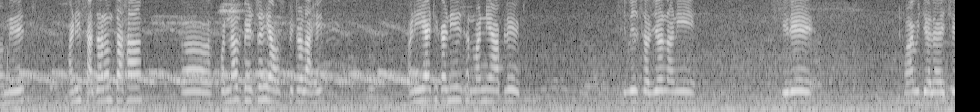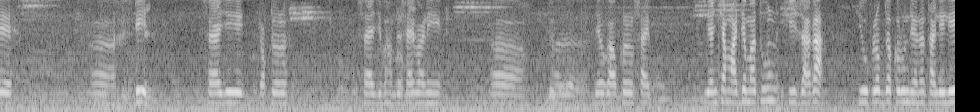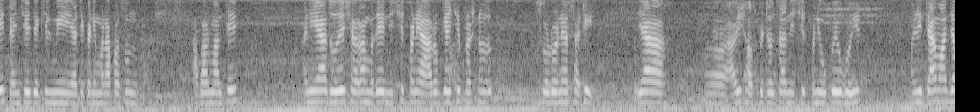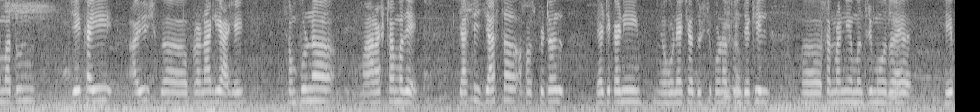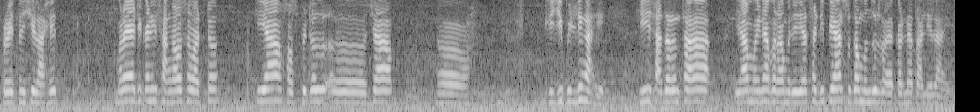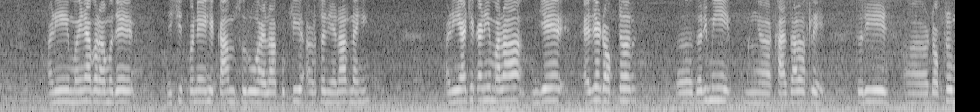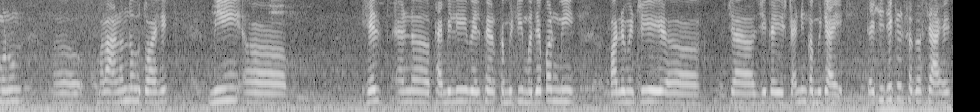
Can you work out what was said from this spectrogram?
मिळेल. आणि साधारणत पन्नास बेडचं हे हॉस्पिटल आहे. आणि या ठिकाणी सन्मान्य आपले सिव्हिल सर्जन आणि हिरे महाविद्यालयाचे डीन सयाजी डॉक्टर सयाजी भांबरे साहेब आणि देवगावकर साहेब यांच्या माध्यमातून ही जागा ही उपलब्ध करून देण्यात आलेली आहे. त्यांचे देखील मी या ठिकाणी मनापासून आभार मानते. आणि या धुळे शहरामध्ये निश्चितपणे आरोग्याचे प्रश्न सोडवण्यासाठी या आयुष हॉस्पिटलचा निश्चितपणे उपयोग होईल. आणि त्या माध्यमातून जे काही आयुष प्रणाली आहे संपूर्ण महाराष्ट्रामध्ये जास्तीत जास्त हॉस्पिटल या ठिकाणी होण्याच्या दृष्टिकोनातून देखील सन्माननीय मंत्री महोदय हे प्रयत्नशील आहेत. मला या ठिकाणी सांगावंसं वाटतं की या हॉस्पिटलच्या ही जी बिल्डिंग आहे ही साधारणतः या महिन्याभरामध्ये याचा डी पी आरसुद्धा मंजूर करण्यात आलेला आहे. आणि महिन्याभरामध्ये निश्चितपणे हे काम सुरू व्हायला कुठली अडचण येणार नाही. आणि या ठिकाणी मला म्हणजे ॲज ए डॉक्टर जरी मी खासदार असले तरी डॉक्टर म्हणून मला आनंद होतो आहे. मी हेल्थ अँड फॅमिली वेलफेअर कमिटीमध्ये पण मी पार्लमेंटरी च्या जी काही स्टँडिंग कमिटी आहे त्याची देखील सदस्य आहे.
